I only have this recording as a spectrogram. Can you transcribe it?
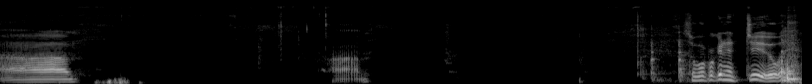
um, um, so what we're gonna do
